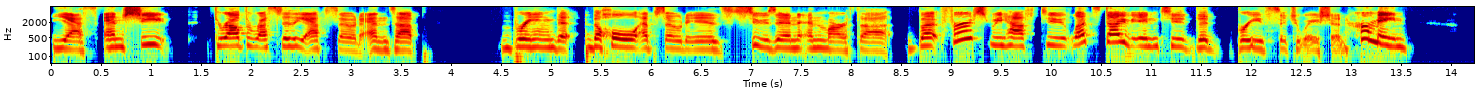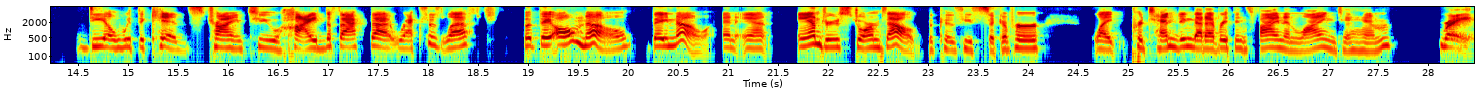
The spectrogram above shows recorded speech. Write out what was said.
Yes, and she throughout the rest of the episode ends up bringing the the whole episode is Susan and Martha. But first we have to let's dive into the Breathe situation. Her main deal with the kids trying to hide the fact that Rex has left, but they all know, they know. And Aunt Andrew storms out because he's sick of her like pretending that everything's fine and lying to him. Right,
